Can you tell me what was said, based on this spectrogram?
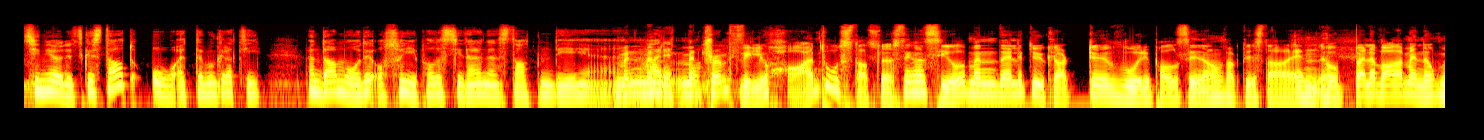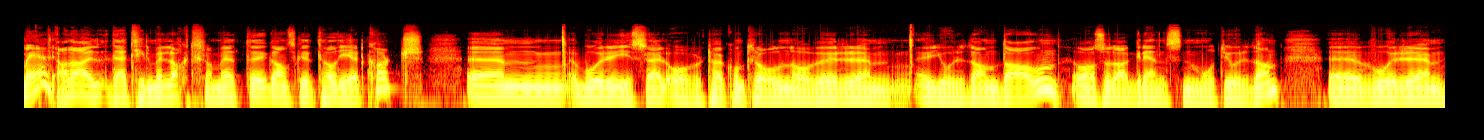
sin jødiske stat og et demokrati. Men da må de også gi palestinerne den staten de eh, men, har rett på. Men Trump vil jo ha en tostatsløsning, han sier jo, men det er litt uklart hvor i Palestina han faktisk da ender opp, eller hva de ender opp med? Ja, det er til og med lagt fram et eh, ganske detaljert kart, um, hvor Israel overtar kontrollen over um, Jordandalen, og altså da grensen mot Jordan, uh, hvor um,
